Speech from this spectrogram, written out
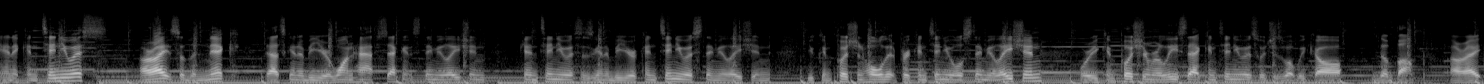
and a continuous. All right, so the nick, that's gonna be your one half second stimulation. Continuous is gonna be your continuous stimulation. You can push and hold it for continual stimulation, or you can push and release that continuous, which is what we call the bump, all right?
